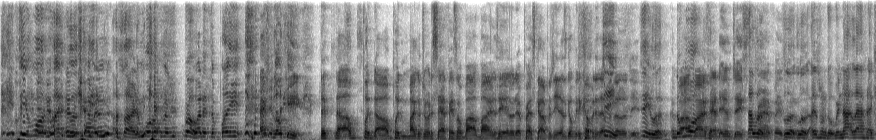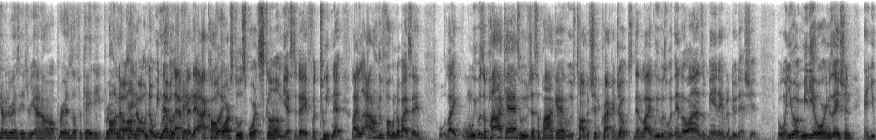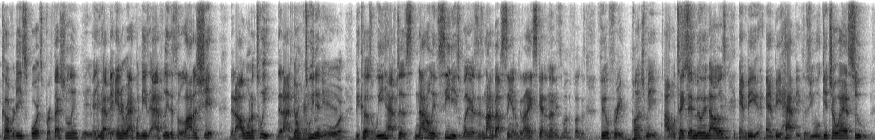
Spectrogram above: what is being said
See the more, like, and look, Kevin, I'm sorry, the and more, Kevin, bro. wanted to play. Actually, low key. That, nah, I'm putting nah, I'm putting Michael Jordan's sad face on Bob Myers' head on that press conference. G. That's gonna be the cover of that Gee, episode. G. gee, look, the Bob more. Myers had the MJ Now look, face. look, on. look. I just want to go. We're not laughing at Kevin Durant's injury at all. Prayers up for KD. Prayers Oh up no, for oh KD. no, oh, no. We Prayers never laughing at that. I called But- Barstool Sports scum yesterday for tweeting that. Like, I don't give a fuck what nobody say. Like when we was a podcast, we was just a podcast. We was talking shit and cracking jokes. Then like we was within the lines of being able to do that shit. But when you're a media organization and you cover these sports professionally Yeah, you and you have to interact with these athletes, it's a lot of shit that I want to tweet that I don't can't tweet tweet, anymore because we have to not only see these players. It's not about seeing them because I ain't scared of none of these motherfuckers. Feel free, punch me. I will take that million dollars and be and be happy because you will get your ass sued.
